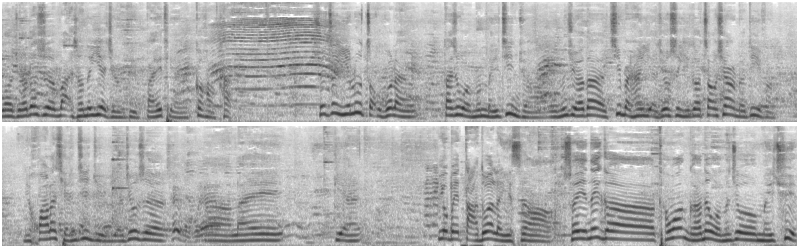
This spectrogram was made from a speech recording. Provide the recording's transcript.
我觉得是晚上的夜景比白天更好看。所以这一路走过来，但是我们没进去啊，我们觉得基本上也就是一个照相的地方。你花了钱进去，也就是啊来点，又被打断了一次啊，所以那个滕王阁呢，我们就没去。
